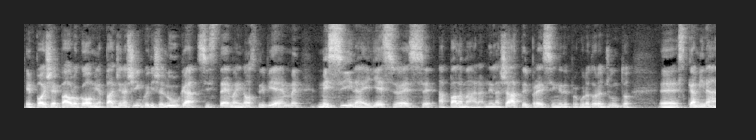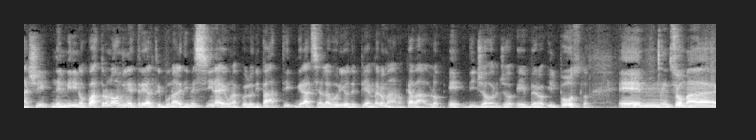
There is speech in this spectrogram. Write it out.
e poi c'è Paolo Comi a pagina 5, dice Luca sistema i nostri PM, Messina e gli SOS a Palamara. Nella chat il pressing del procuratore aggiunto eh, Scaminaci, nel mirino quattro nomine, tre al Tribunale di Messina e una a quello di Patti, grazie al lavorio del PM romano, Cavallo e Di Giorgio ebbero il posto. E, ehm, insomma,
